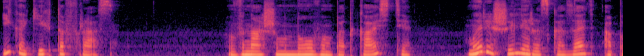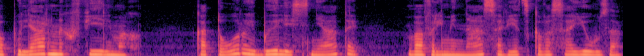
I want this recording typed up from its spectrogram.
и каких-то фраз. В нашем новом подкасте мы решили рассказать о популярных фильмах, которые были сняты во времена Советского Союза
